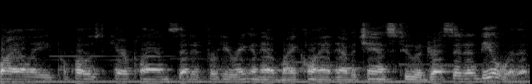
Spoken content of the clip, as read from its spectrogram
file a proposed care plan, set it for hearing, and have my client have a chance to address it and deal with it.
